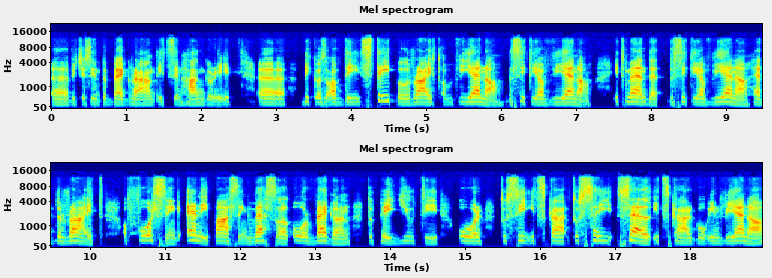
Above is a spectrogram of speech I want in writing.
uh, which is in the background. It's in Hungary uh, because of the staple right of Vienna, the city of Vienna. It meant that the city of Vienna had the right of forcing any passing vessel or wagon to pay duty or to see its car to say, sell its cargo in Vienna,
